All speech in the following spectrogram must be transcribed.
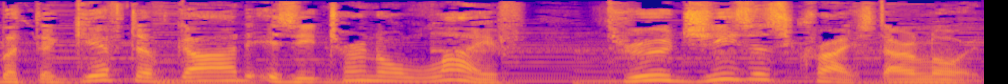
but the gift of God is eternal life through Jesus Christ our Lord.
